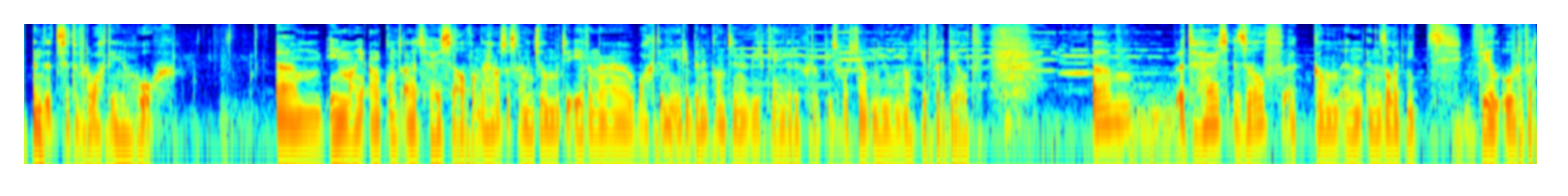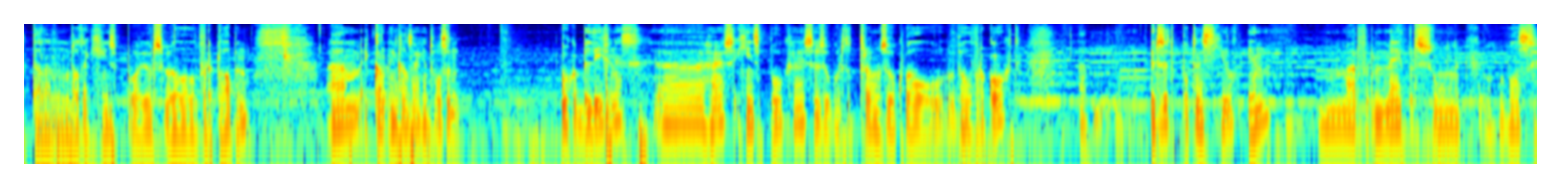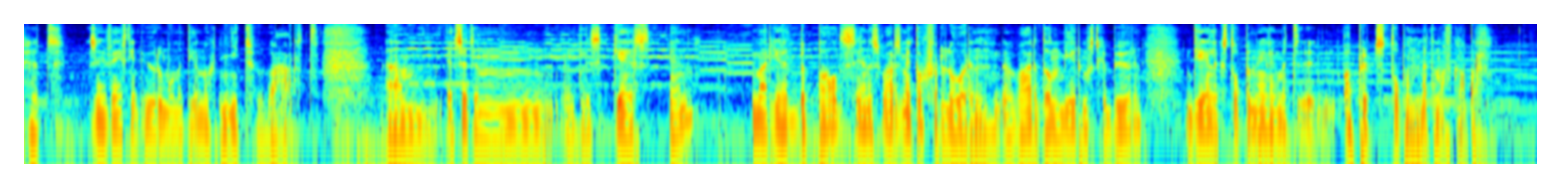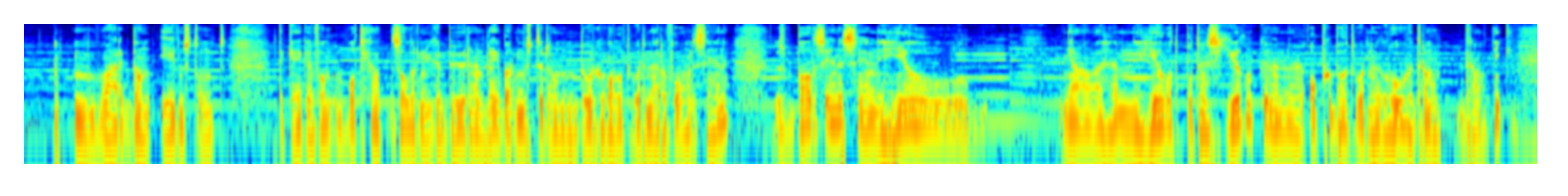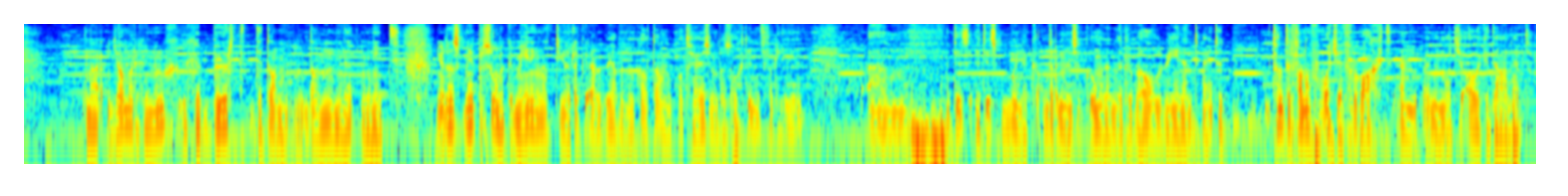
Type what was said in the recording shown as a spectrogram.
En het zet de verwachtingen hoog. Um, eenmaal je aankomt aan het huis zelf van de House of Silent Jill, moet je even uh, wachten eer je binnenkomt. In weer kleinere groepjes word je opnieuw nog een keer verdeeld. Um, het huis zelf uh, kan en, en, zal ik niet veel over vertellen, omdat ik geen spoilers wil verklappen. Um, ik, kan, ik kan zeggen, het was een, ook een belevenishuis, uh, geen spookhuis. Zo wordt het trouwens ook wel, wel verkocht. er zit potentieel in, maar voor mij persoonlijk was het zijn 15 euro momenteel nog niet waard. Um, er zitten enkele scares in, maar je hebt bepaalde scènes waar ze mij toch verloren. Waar dan meer moest gebeuren, die eigenlijk stoppen eigenlijk met, uh, abrupt stoppen met een afknapper. Waar ik dan even stond te kijken van wat gaat, zal er nu gebeuren. En blijkbaar moest er dan doorgewandeld worden naar de volgende scène. Dus bepaalde scènes zijn heel ja, hebben heel wat potentieel kunnen eh, opgebouwd worden naar hoge drama dramatiek. Maar jammer genoeg gebeurt dit dan, dan net niet. Nu, dat is mijn persoonlijke mening natuurlijk. We hebben ook altijd nog wat huizen bezocht in het verleden. Um, het, is, het is moeilijk. Andere mensen komen er wel wenend uit. Het, hangt ervan af wat je verwacht en, wat je al gedaan hebt.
